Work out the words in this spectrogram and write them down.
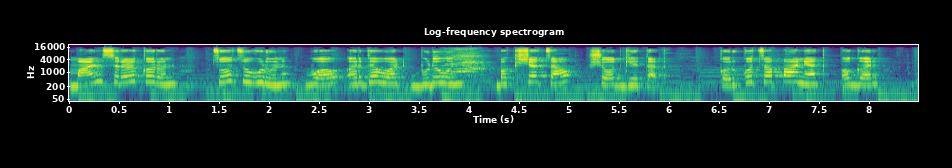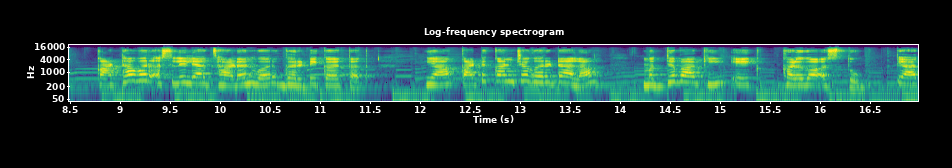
मान सरळ करून चोच उघडून व अर्धवट बुडवून भक्ष्याचा शोध घेतात. कर्कोचा पाण्यात अगर काठावर असलेल्या झाडांवर घरटे करतात. या काटकांच्या घरट्याला मध्यभागी एक खळगा असतो. त्यात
